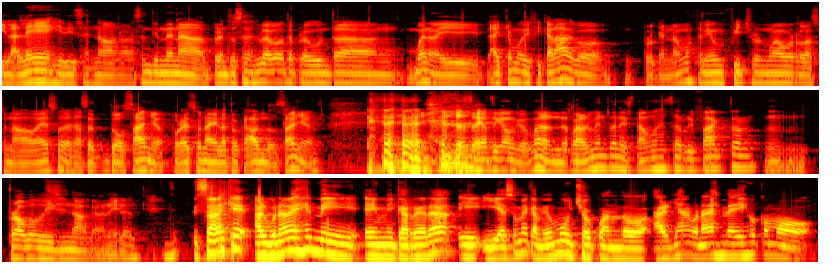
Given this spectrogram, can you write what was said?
y la lees y dices, no, no, no se entiende nada. Pero entonces luego te preguntan, bueno, ¿y hay que modificar algo? Porque no hemos tenido un feature nuevo relacionado a eso desde hace dos años, por eso nadie la ha tocado en dos años. entonces, así como que, bueno, ¿realmente necesitamos ese refactor? Mm, probably not gonna need it. Sabes que alguna vez en mi, en mi carrera, y, y eso me cambió mucho, cuando alguien alguna vez me dijo como,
